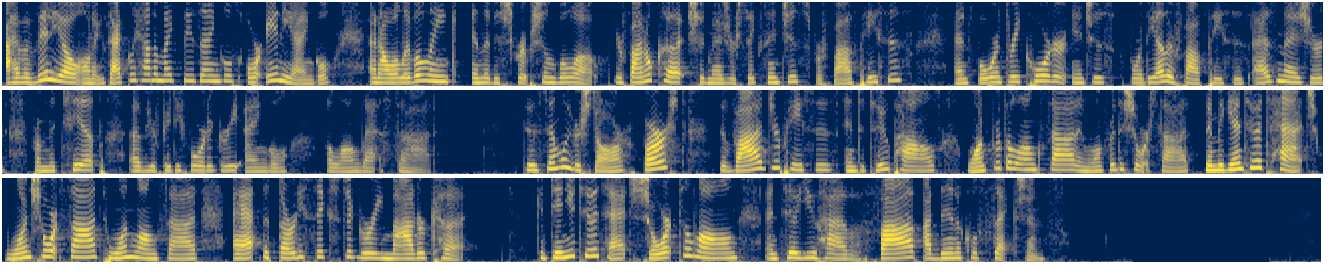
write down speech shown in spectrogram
I have a video on exactly how to make these angles or any angle and I will leave a link in the description below. Your final cut should measure 6 inches for 5 pieces and 4 and 3 quarter inches for the other 5 pieces as measured from the tip of your 54 degree angle along that side. To assemble your star, first Divide your pieces into two piles, one for the long side and one for the short side. Then begin to attach one short side to one long side at the 36 degree miter cut. Continue to attach short to long until you have five identical sections.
